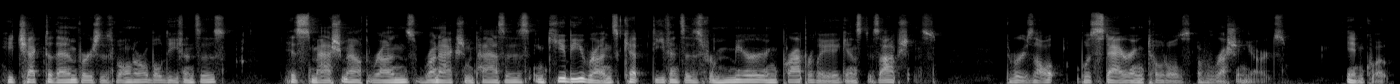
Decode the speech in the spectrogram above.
He checked to them versus vulnerable defenses, his smash mouth runs, run action passes, and QB runs kept defenses from mirroring properly against his options. The result was staggering totals of rushing yards. End quote.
